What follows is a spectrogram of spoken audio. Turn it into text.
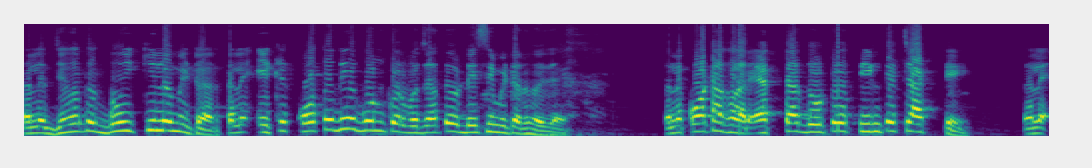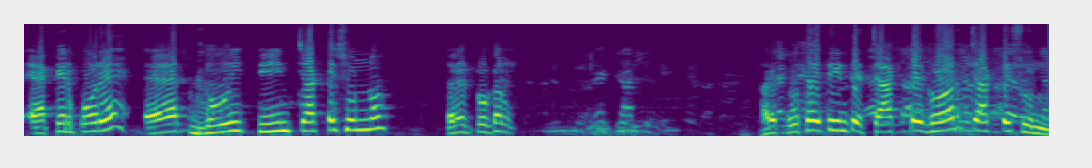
তাহলে যেহেতু দুই কিলোমিটার, তাহলে একে কত দিয়ে গুণ করব যাতে ও ডেসিমিটার হয়ে যায়? তাহলে কটা ঘর? একটা, দুটো, তিনটে, চারটে। তাহলে একের পরে এক, দুই, তিন, চারটে শূন্য? তাহলে টোটাল আরে কোথায় তিনটে? চারটে ঘর, চারটে শূন্য।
